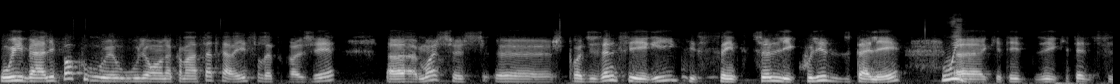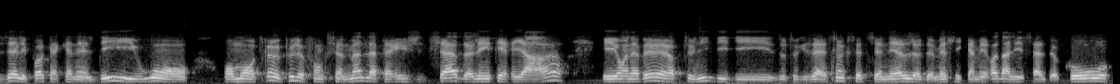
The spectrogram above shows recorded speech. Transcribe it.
Oui, ben à l'époque où, où on a commencé à travailler sur le projet, euh, moi, je, je, euh, je produisais une série qui s'intitule Les coulisses du palais, Oui. euh, qui, était, qui était diffusée à l'époque à Canal D et où on, on montrait un peu le fonctionnement de l'appareil judiciaire de l'intérieur et on avait obtenu des, autorisations exceptionnelles de mettre les caméras dans les salles de cours,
